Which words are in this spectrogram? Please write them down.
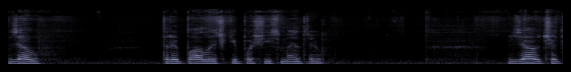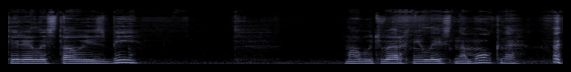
Взяв три палички по 6 метрів. Взяв 4 листа USB. Мабуть, верхній лист намокне.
